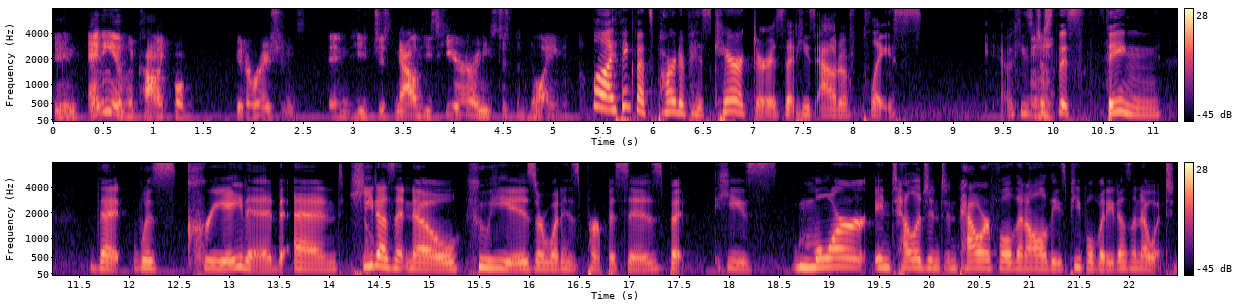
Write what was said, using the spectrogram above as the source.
in any of the comic book iterations. And he just now he's here and he's just annoying. Well, I think that's part of his character is that he's out of place. You know, he's just mm-hmm. this thing that was created and he doesn't know who he is or what his purpose is, but he's more intelligent and powerful than all of these people, but he doesn't know what to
